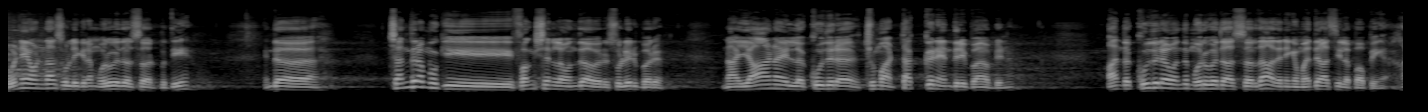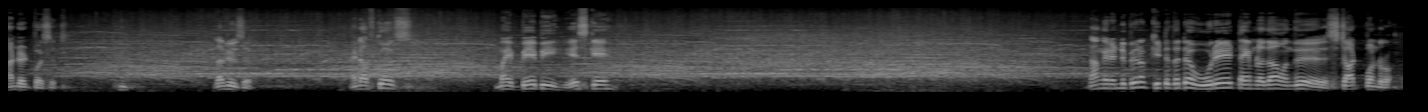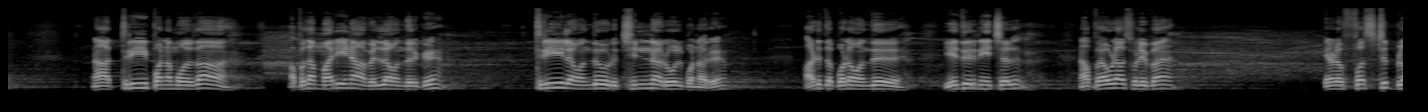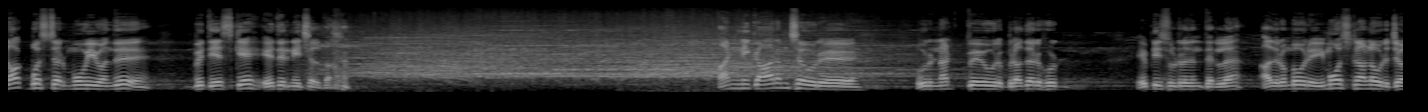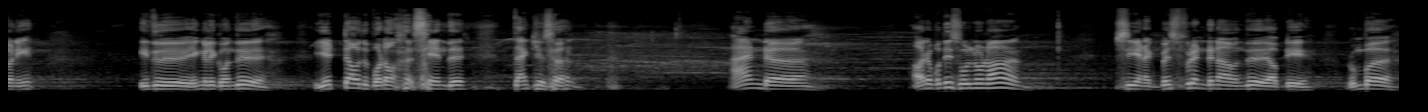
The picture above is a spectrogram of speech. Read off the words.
ஒன்றே ஒன்று தான் சொல்லிக்கிறேன் முருகதாஸ் சார் பற்றி இந்த சந்திரமுகி ஃபங்க்ஷனில் வந்து அவர் சொல்லியிருப்பார் நான் யானை இல்லை குதிரை சும்மா டக்குன்னு எந்திரிப்பேன் அப்படின்னு. அந்த குதிரை வந்து முருகதாஸ் சார் தான் அதை நீங்கள் மதராசியில் பார்ப்பீங்க hundred percent love you sir and of course my baby SK நாங்கள் ரெண்டு பேரும் கிட்டத்தட்ட ஒரே டைமில் தான் வந்து ஸ்டார்ட் பண்ணுறோம் நான் த்ரீ பண்ணும்போது தான் அப்போ தான் மரீனா வெளில வந்திருக்கு. த்ரீயில் வந்து ஒரு சின்ன ரோல் பண்ணார். அடுத்த படம் வந்து எதிர் நீச்சல். நான் ப்ரௌடாக சொல்லிப்பேன். என்னோடய ஃபஸ்ட்டு பிளாக் பஸ்டர் மூவி வந்து வித் எஸ்கே எதிர் நீச்சல் தான். அன்னைக்கு ஆரம்பித்த ஒரு ஒரு நட்பு ஒரு பிரதர்ஹுட் எப்படி சொல்கிறதுன்னு தெரில அது ரொம்ப ஒரு இமோஷ்னலான ஒரு ஜேர்னி இது எங்களுக்கு வந்து எட்டாவது படம் சேர்ந்து. தேங்க்யூ சார் அண்ட் அவரை பற்றி சொல்லணுன்னா சி எனக்கு பெஸ்ட் ஃப்ரெண்டு நான் வந்து அப்படி ரொம்ப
